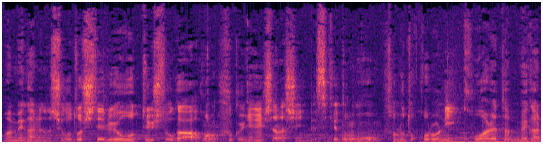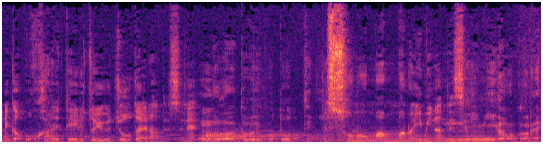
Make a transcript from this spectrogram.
まあ、メガネの仕事してるよっていう人がこの復元したらしいんですけども、うん。そのところに壊れたメガネが置かれているという状態なんですね、うん。だからどういうことってそのまんまの意味なんですよ、意味が分からへん。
